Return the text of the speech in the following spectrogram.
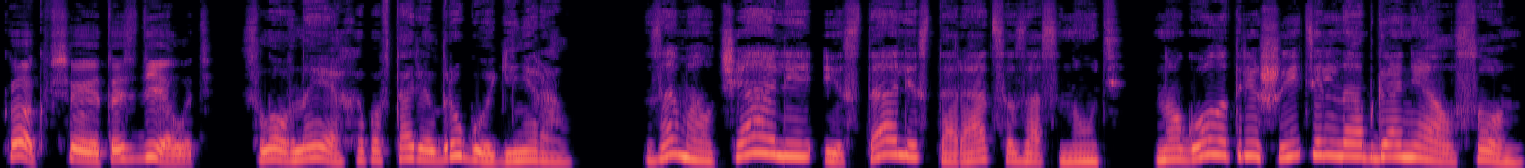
Как все это сделать? Словно эхо повторил другой генерал. Замолчали и стали стараться заснуть, но голод решительно отгонял сон.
